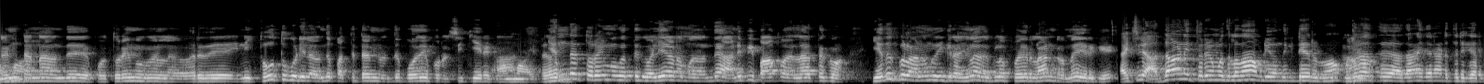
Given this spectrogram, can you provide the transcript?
டன் டன்னா வந்து இப்போ துறைமுகங்கள்ல வருது. இன்னைக்கு தூத்துக்குடியில வந்து பத்து டன் வந்து போதைப் பொருள் சிக்கி இப்ப எந்த துறைமுகத்துக்கு வழியா நம்ம வந்து அனுப்பி பார்ப்போம் எல்லாத்துக்கும்? எதுக்குள்ள அனுமதிக்கிறாங்களோ அதுக்குள்ள போயிடலான்ற மாதிரி இருக்கு. ஆக்சுவலி அதானி துறைமுகத்துல தான் அப்படி வந்துகிட்டே இருக்கும். குஜராத் அதானி தானே எடுத்திருக்காரு.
